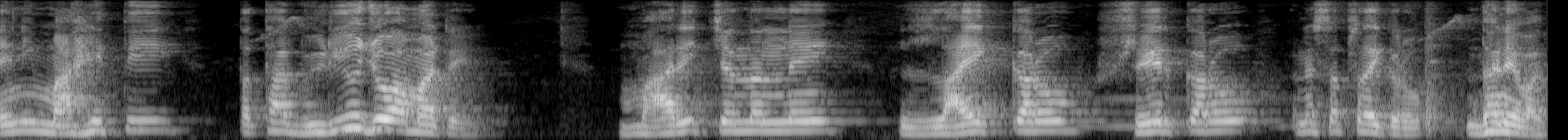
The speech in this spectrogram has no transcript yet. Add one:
એની માહિતી તથા વીડિયો જોવા માટે મારી ચેનલને લાઈક કરો, શેર કરો અને સબસ્ક્રાઈબ કરો. ધન્યવાદ.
